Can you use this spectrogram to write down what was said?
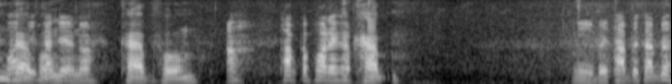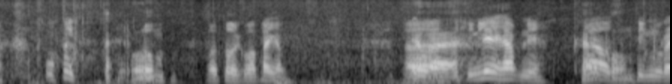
เพราะครับมีกันผม เด้อเนาะครับ ผมอะทับกับพ่อได้ครับ ครับนี่ไปทับด้วยครับเด้อโอ้ย ครับผม ลมเราตรวจขอไปครับแต่ว่า เอ่อสติงเล่ครับนี่ ครับเจ้าผสม ติงเร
